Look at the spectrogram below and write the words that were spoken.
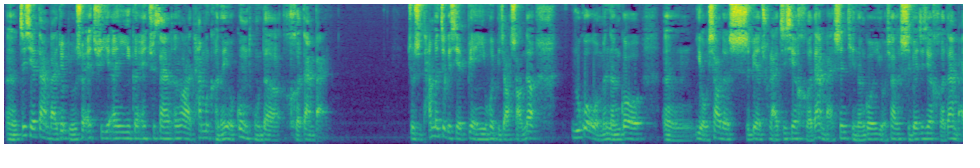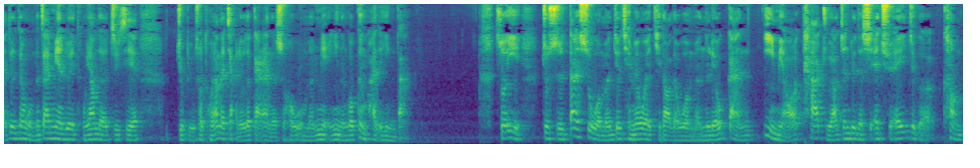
嗯、这些蛋白，就比如说 H 一 N 一跟 H 三 N 二，它们可能有共同的核蛋白，就是它们这个些变异会比较少。那如果我们能够嗯有效的识别出来这些核蛋白，身体能够有效的识别这些核蛋白，就在我们在面对同样的这些，就比如说同样的甲流的感染的时候，我们免疫能够更快的应答。所以就是，但是我们就前面我也提到的，我们流感疫苗它主要针对的是 HA 这个抗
